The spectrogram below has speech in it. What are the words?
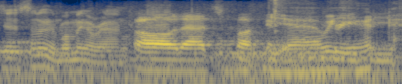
There's something roaming around. Oh, that's fucking Yeah, we hear creepy. it.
